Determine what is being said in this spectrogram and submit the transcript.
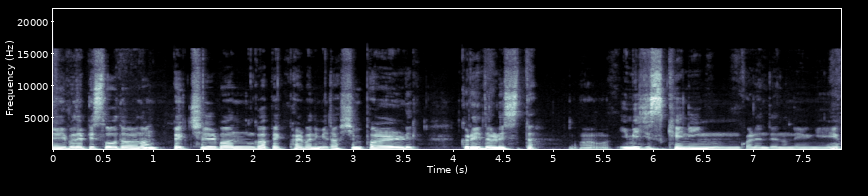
예, 이번 에피소드는 107번과 108번입니다. simple grid list, 어, image scanning 관련되는 내용이에요.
